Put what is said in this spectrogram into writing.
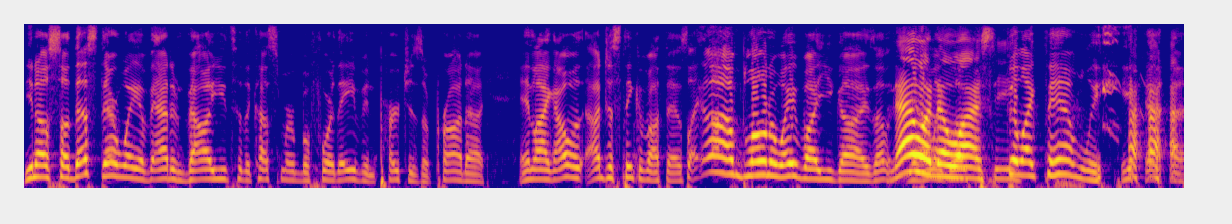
You know, so that's their way of adding value to the customer before they even purchase a product. And like I was, I just think about that. It's like, oh, I'm blown away by you guys. I, Now you I know why I see. feel like family. Yeah.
